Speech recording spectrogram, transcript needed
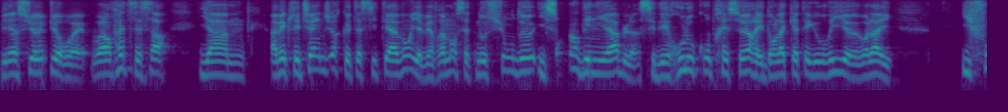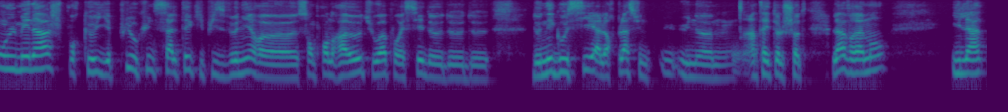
Bien sûr, ouais. Voilà, en fait, c'est ça. Il y a, hum, avec les challengers que tu as cités avant, il y avait vraiment cette notion de ils sont indéniables, c'est des rouleaux compresseurs et dans la catégorie, euh, voilà, ils font le ménage pour qu'il n'y ait plus aucune saleté qui puisse venir euh, s'en prendre à eux, tu vois, pour essayer de, négocier à leur place euh, un title shot. Là, vraiment, il a.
